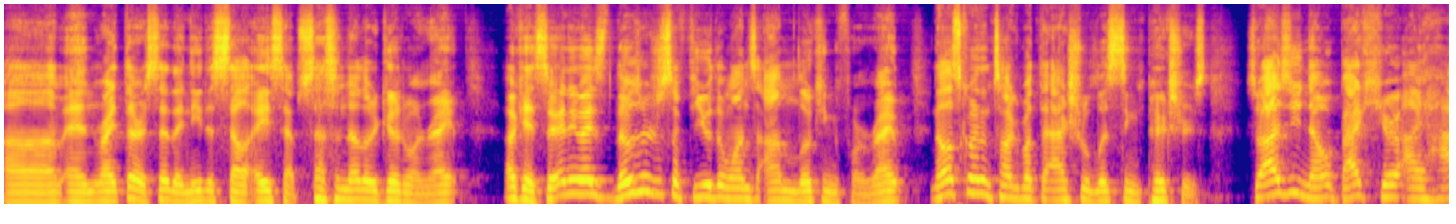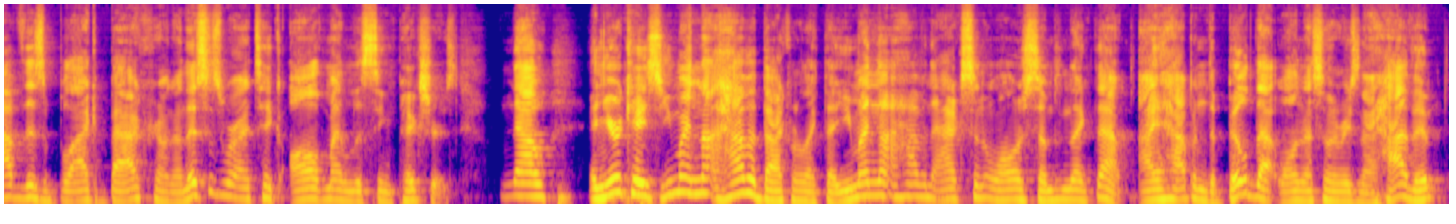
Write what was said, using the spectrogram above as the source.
Um, and right there it said they need to sell ASAP. So that's another good one, right? Okay, so anyways, those are just a few of the ones I'm looking for, right? Now let's go ahead and talk about the actual listing pictures. So as you know, back here, I have this black background. Now this is where I take all of my listing pictures. Now, in your case, you might not have a background like that. You might not have an accent wall or something like that. I happen to build that one. That's the only reason I have it.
